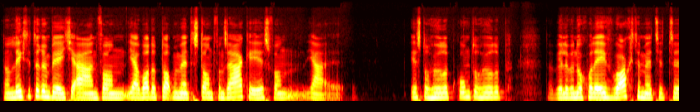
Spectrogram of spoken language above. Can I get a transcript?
dan ligt het er een beetje aan van ja, wat op dat moment de stand van zaken is. Van ja, is er hulp, komt er hulp? Dan willen we nog wel even wachten met het uh,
